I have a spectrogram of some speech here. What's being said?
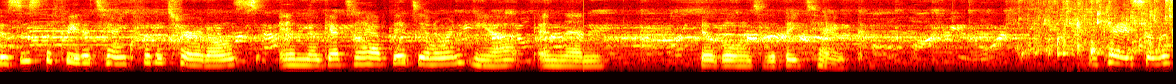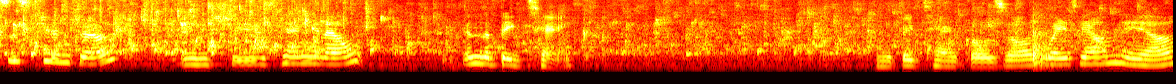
This is the feeder tank for the turtles, and they'll get to have their dinner in here, and then they'll go into the big tank. Okay, so this is Ginger, and she's hanging out in the big tank. And the big tank goes all the way down there.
